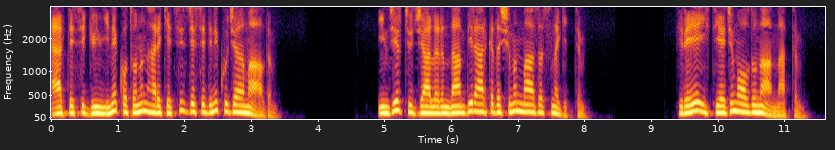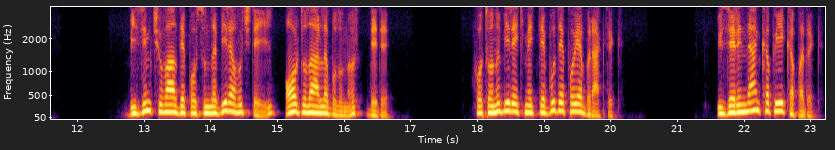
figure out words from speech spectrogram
Ertesi gün yine Koto'nun hareketsiz cesedini kucağıma aldım. İncir tüccarlarından bir arkadaşımın mağazasına gittim. Pireye ihtiyacım olduğunu anlattım. Bizim çuval deposunda bir avuç değil, ordularla bulunur, dedi. Kotonu bir ekmekle bu depoya bıraktık. Üzerinden kapıyı kapadık.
